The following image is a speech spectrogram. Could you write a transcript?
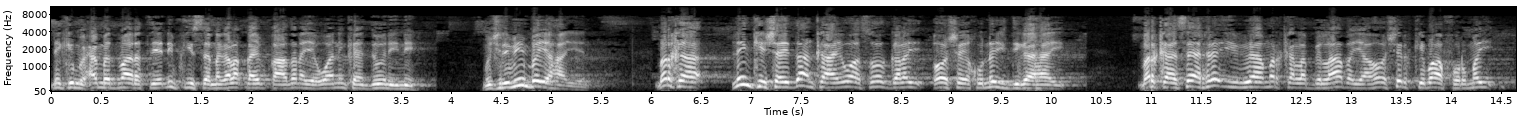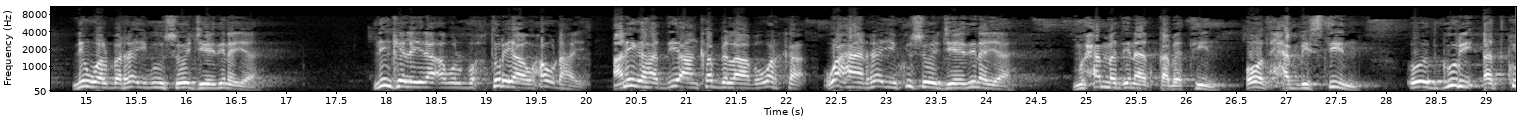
Ninkii moxamed maaragtay dhibkiisa nagala qayb qaadanaya waa ninkaan doonayne. Mushrimiin bay ahaayeen. Marka ninkii shaydaanka ahay waa soo galay oo shaykhu najdiga ahay markaasaa ra'yi baa marka la bilaabayaa oo shirki baa furmay nin walba ra'yi buu soo jeedinayaa. Ninka la yidhaha abulbuxturiya waxau dhahay aniga haddii aan ka bilaabo warka waxaan ra'yi ku soo jeedinayaa muxamed inaad qabatiin ood xabistiin ood guri aad ku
